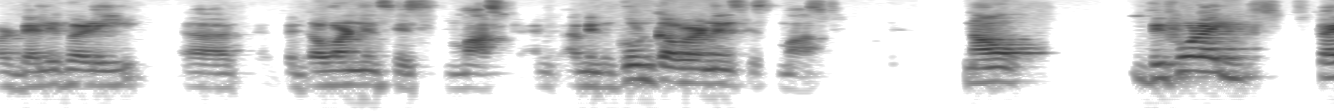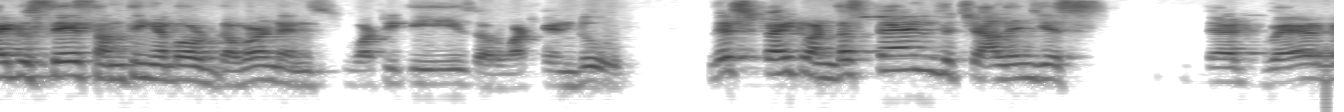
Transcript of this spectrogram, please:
or delivery uh, the governance is must. I mean good governance is must. Now before i try to say something about governance what it is or what can do let's try to understand the challenges that where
